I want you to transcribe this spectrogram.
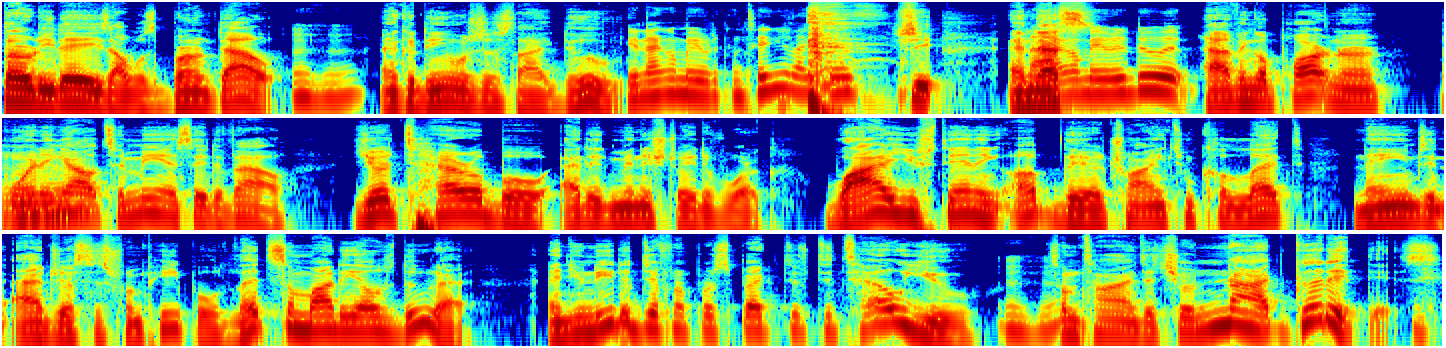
30 days, I was burnt out. Mm-hmm. And Khadeen was just like, dude, You're not gonna be able to continue like this. she and not that's gonna be able to do it. having a partner pointing Mhm. out to me and say to Val, you're terrible at administrative work. Why are you standing up there trying to collect names and addresses from people? Let somebody else do that. And you need a different perspective to tell you Mm-hmm. sometimes that you're not good at this.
